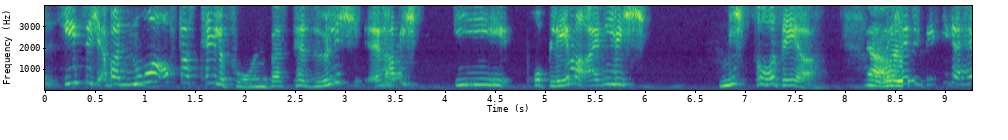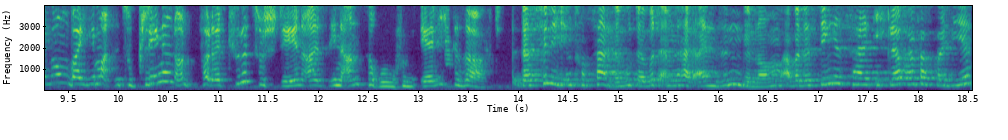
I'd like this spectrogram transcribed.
bezieht sich aber nur auf das Telefon. Was persönlich äh, habe ich die Probleme eigentlich nicht so sehr. Ja, also ich hätte weniger Hemmung, bei jemandem zu klingeln und vor der Tür zu stehen, als ihn anzurufen, ehrlich gesagt. Das finde ich interessant. Na gut, da wird einem halt einen Sinn genommen. Aber das Ding ist halt, ich glaube einfach bei dir,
